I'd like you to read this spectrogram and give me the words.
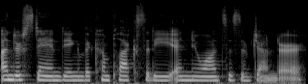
understanding the complexity and nuances of gender,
